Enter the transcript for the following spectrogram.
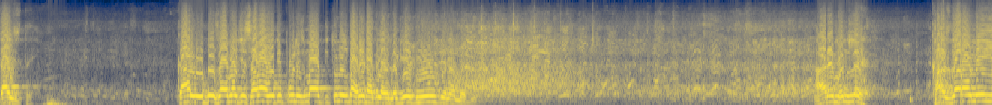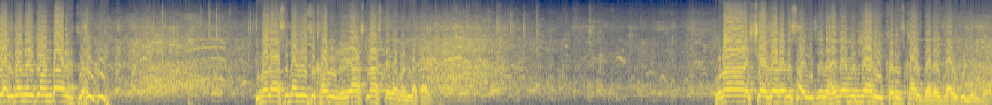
काहीच नाही. काल उद्धव साहेबाची सभा होती पोलीस मला तिथूनच बाहेर टाकलाय गेट येऊच देणार मध्ये अरे म्हणलं खासदार मी एकदा नाही दोनदा जाऊ दे. ती मला असं बघायचं खालून हे असलं असतं का म्हणला काय? पुन्हा शेजाराने सांगितलं नाही नाही म्हणले अरे खरंच खासदार आहे जाऊ दे म्हणलं.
